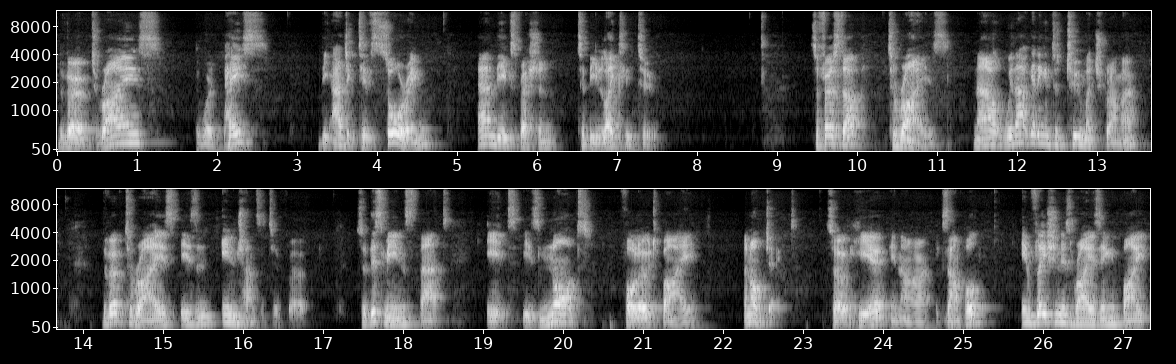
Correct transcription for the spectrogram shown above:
the verb to rise, the word pace, the adjective soaring, and the expression to be likely to. So first up, to rise. Now, without getting into too much grammar, the verb to rise is an intransitive verb. So this means that it is not followed by an object. So here in our example, inflation is rising by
